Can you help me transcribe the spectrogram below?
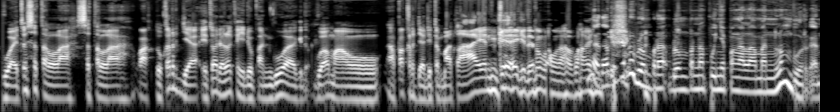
gua itu setelah setelah waktu kerja itu adalah kehidupan gua gitu gua mau apa kerja di tempat lain kayak gitu mau ngapain Enggak, tapi kan lu belum pernah belum pernah punya pengalaman lembur kan?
